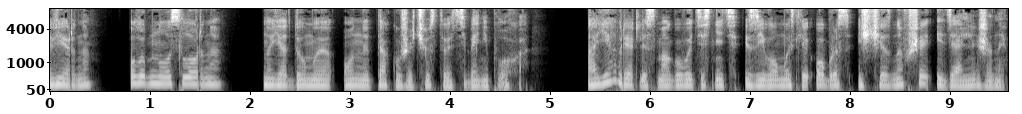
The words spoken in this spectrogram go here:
«Верно», — улыбнулась Лорна. «Но я думаю, он и так уже чувствует себя неплохо. А я вряд ли смогу вытеснить из его мыслей образ исчезнувшей идеальной жены.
